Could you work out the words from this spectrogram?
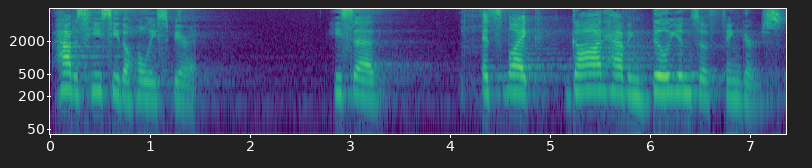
How does he see the Holy Spirit? He said, It's like God having billions of fingers.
